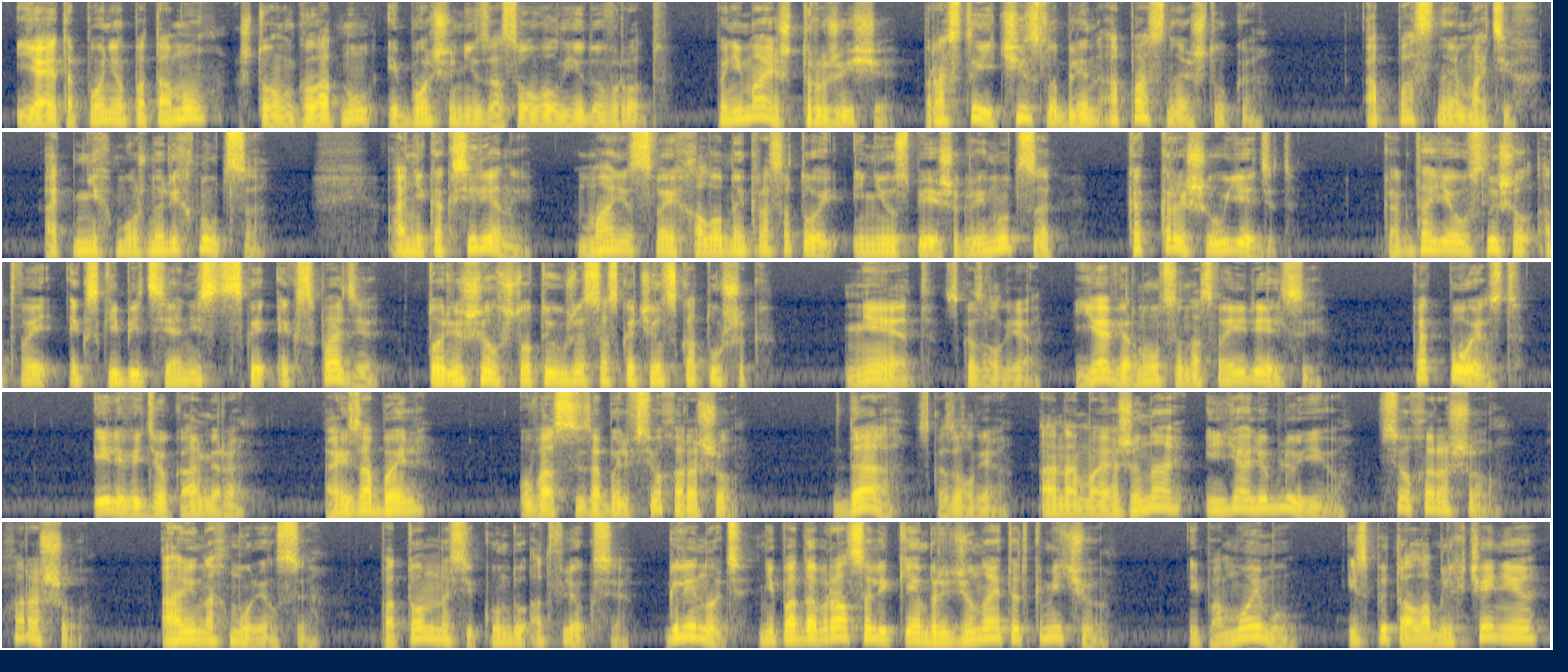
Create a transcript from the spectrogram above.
Я это понял потому, что он глотнул и больше не засовывал еду в рот. «Понимаешь, дружище, простые числа, блин, опасная штука. Опасная, мать их. От них можно рехнуться. Они как сирены, манят своей холодной красотой, и не успеешь оглянуться, как крыша уедет. Когда я услышал о твоей эксгибиционистской экспаде, то решил, что ты уже соскочил с катушек. «Нет», — сказал я, — «я вернулся на свои рельсы. Как поезд. Или видеокамера. А Изабель? У вас с Изабель все хорошо?» «Да», — сказал я, — «она моя жена, и я люблю ее. Все хорошо. Хорошо». Ари нахмурился. Потом на секунду отвлекся. Глянуть, не подобрался ли Кембридж Юнайтед к мячу и, по-моему, испытал облегчение,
